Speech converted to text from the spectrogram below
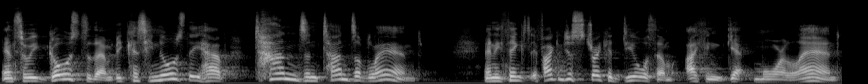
And so he goes to them because he knows they have tons and tons of land. And he thinks, if I can just strike a deal with them, I can get more land,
